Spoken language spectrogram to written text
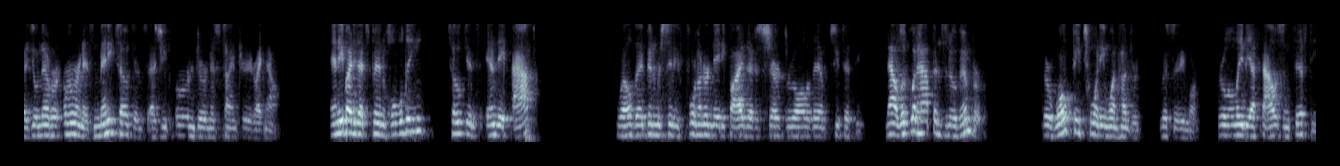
Uh, you'll never earn as many tokens as you've earned during this time period right now. Anybody that's been holding tokens in the app, well, they've been receiving 485 that is shared through all of them, 250. Now look what happens in November. There won't be 2,100 listed anymore. There will only be 1,050.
